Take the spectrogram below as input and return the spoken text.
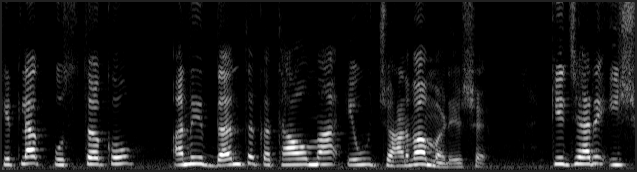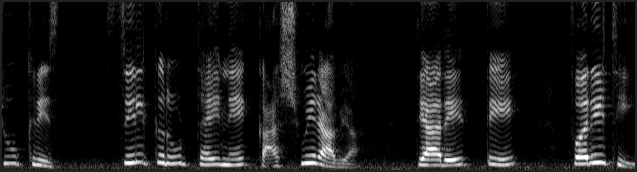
કેટલાક પુસ્તકો અને દંતકથાઓમાં એવું જાણવા મળે છે કે જ્યારે ઈસુ ખ્રિસ્ત સિલ્ક રૂટ થઈને કાશ્મીર આવ્યા, ત્યારે તે ફરીથી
